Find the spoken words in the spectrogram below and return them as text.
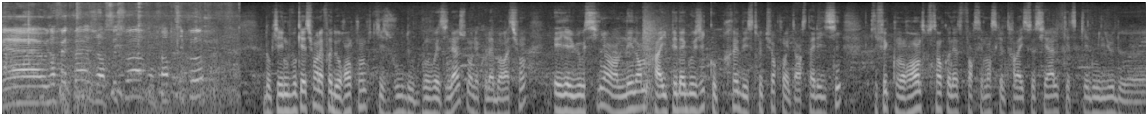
Mais vous n'en faites pas, genre ce soir on fait un petit pot. Donc il y a une vocation à la fois de rencontre qui se joue de bon voisinage dans les collaborations et il y a eu aussi un énorme travail pédagogique auprès des structures qui ont été installées ici qui fait qu'on rentre sans connaître forcément ce qu'est le travail social, qu'est-ce qu'est le milieu de,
